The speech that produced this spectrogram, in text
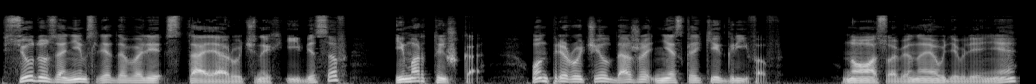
Всюду за ним следовали стая ручных ибисов и мартышка. он приручил даже нескольких грифов. Но особенное удивление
